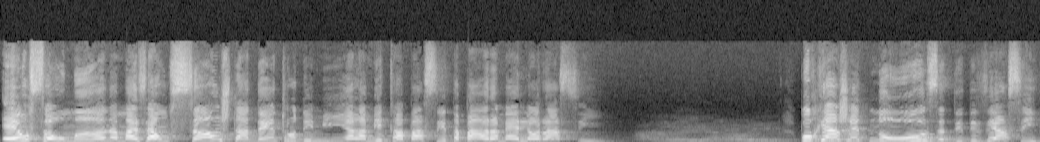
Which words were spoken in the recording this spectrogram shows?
Eu sou humana, mas a unção está dentro de mim, ela me capacita para melhorar assim. Porque a gente não usa de dizer assim,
